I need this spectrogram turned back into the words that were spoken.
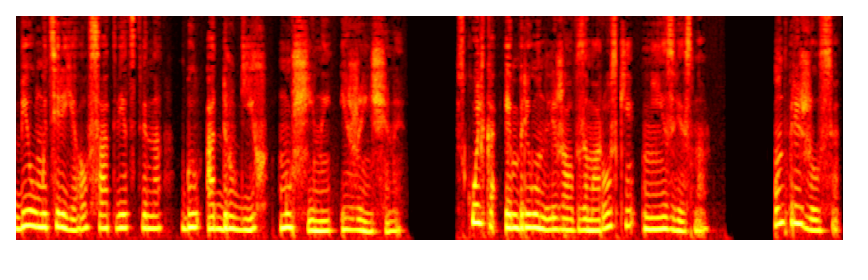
Биоматериал, соответственно, был от других мужчины и женщины. Сколько эмбрион лежал в заморозке, неизвестно. Он прижился,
